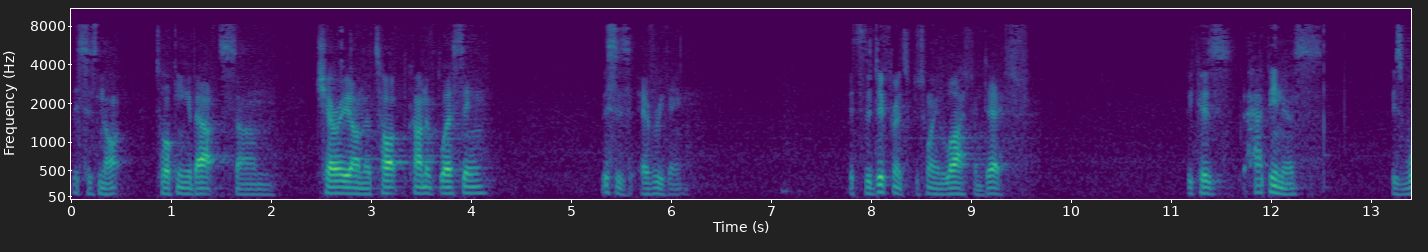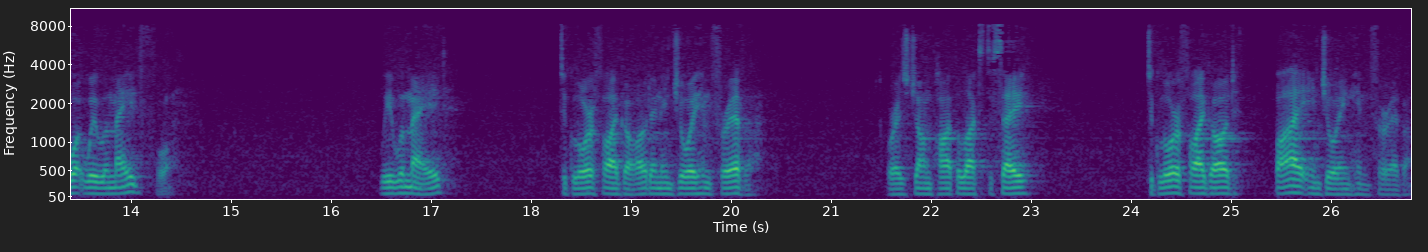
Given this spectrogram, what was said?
This is not talking about some cherry on the top kind of blessing. This is everything. It's the difference between life and death. Because happiness is what we were made for. We were made to glorify God and enjoy Him forever. Or as John Piper likes to say, to glorify God by enjoying Him forever.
